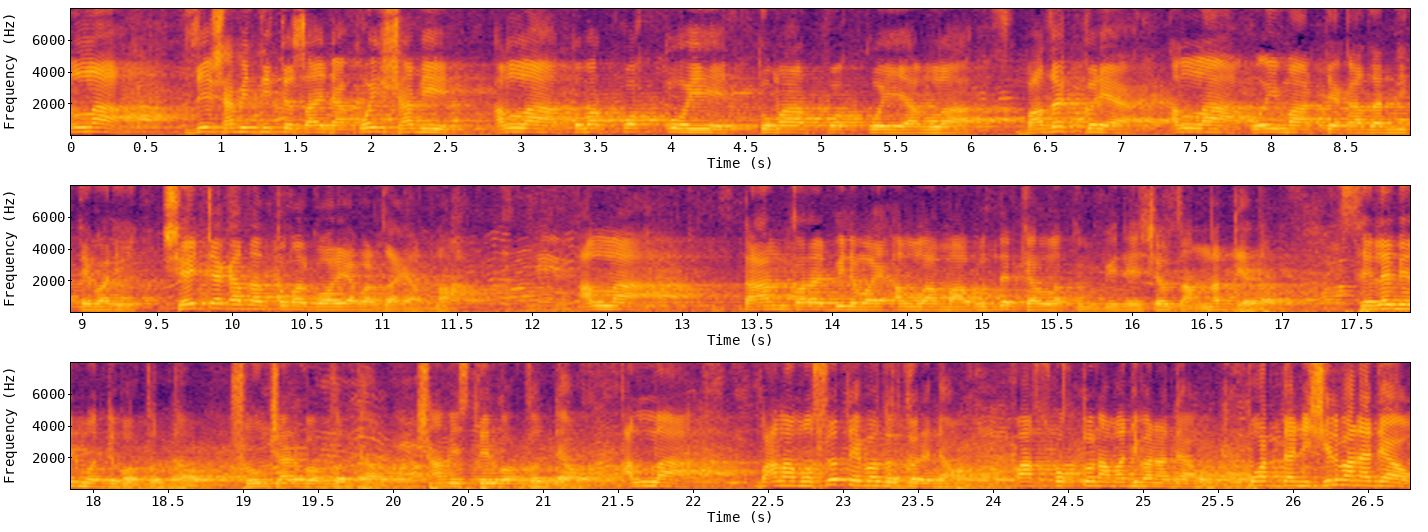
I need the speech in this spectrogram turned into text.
আল্লাহ যে স্বামী দিতে চায় না, ওই স্বামীর আল্লাহ তোমার পক্ষ হয়ে, তোমার পক্ষ হয়ে আল্লাহ বাজেট করে আল্লাহ ওই মা টেকাদার নিতে পারে। সেই টেকাদার তোমার ঘরে আবার যায় আল্লাহ। আল্লাহ দান করার বিনিময়ে আল্লাহ মা বোনদেরকে আল্লাহ তুমি বিনে হিসেবে জান্নাত দিয়ে দাও। ছেলে মেয়ের মধ্যে বরকত দাও, সংসার বরকত দাও, স্বামী স্ত্রীর বরকত দাও, আল্লাহ বালা মসজিদ ইবাদত করে দাও, পাঁচ ভক্ত নামাজি বানা দাও, পর্দা নিশির বানা দাও,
